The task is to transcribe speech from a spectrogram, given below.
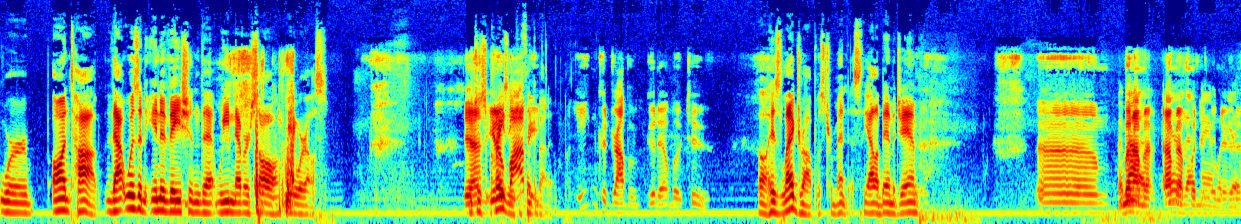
were on top. That was an innovation that we never saw anywhere else, Yeah, which is you crazy know, to Bobby think about it. Eaton could drop a good elbow too. Oh, his leg drop was tremendous. The Alabama Jam. Um, but I'm not, I'm not putting him in there.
